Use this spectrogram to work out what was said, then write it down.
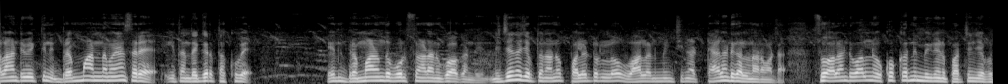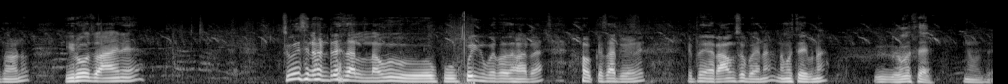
అలాంటి వ్యక్తిని బ్రహ్మాండమైనా సరే ఇతని దగ్గర తక్కువే. ఏంది బ్రహ్మానంద పోలుస్తున్నాడు అనుకోకండి. నిజంగా చెప్తున్నాను పల్లెటూరులో వాళ్ళని మించిన టాలెంట్ కలిగి ఉన్నారన్నమాట. సో అలాంటి వాళ్ళని ఒక్కొక్కరిని మీకు నేను పరిచయం చెబుతున్నాను. ఈరోజు ఆయనే చూసిన వెంటనే అసలు నవ్వు ఉప్పొంగిపోతుంది అనమాట ఒక్కసారి ఇతను రామసుబ్బయ్యనా నమస్తే ఇప్పునా నమస్తే. నమస్తే.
